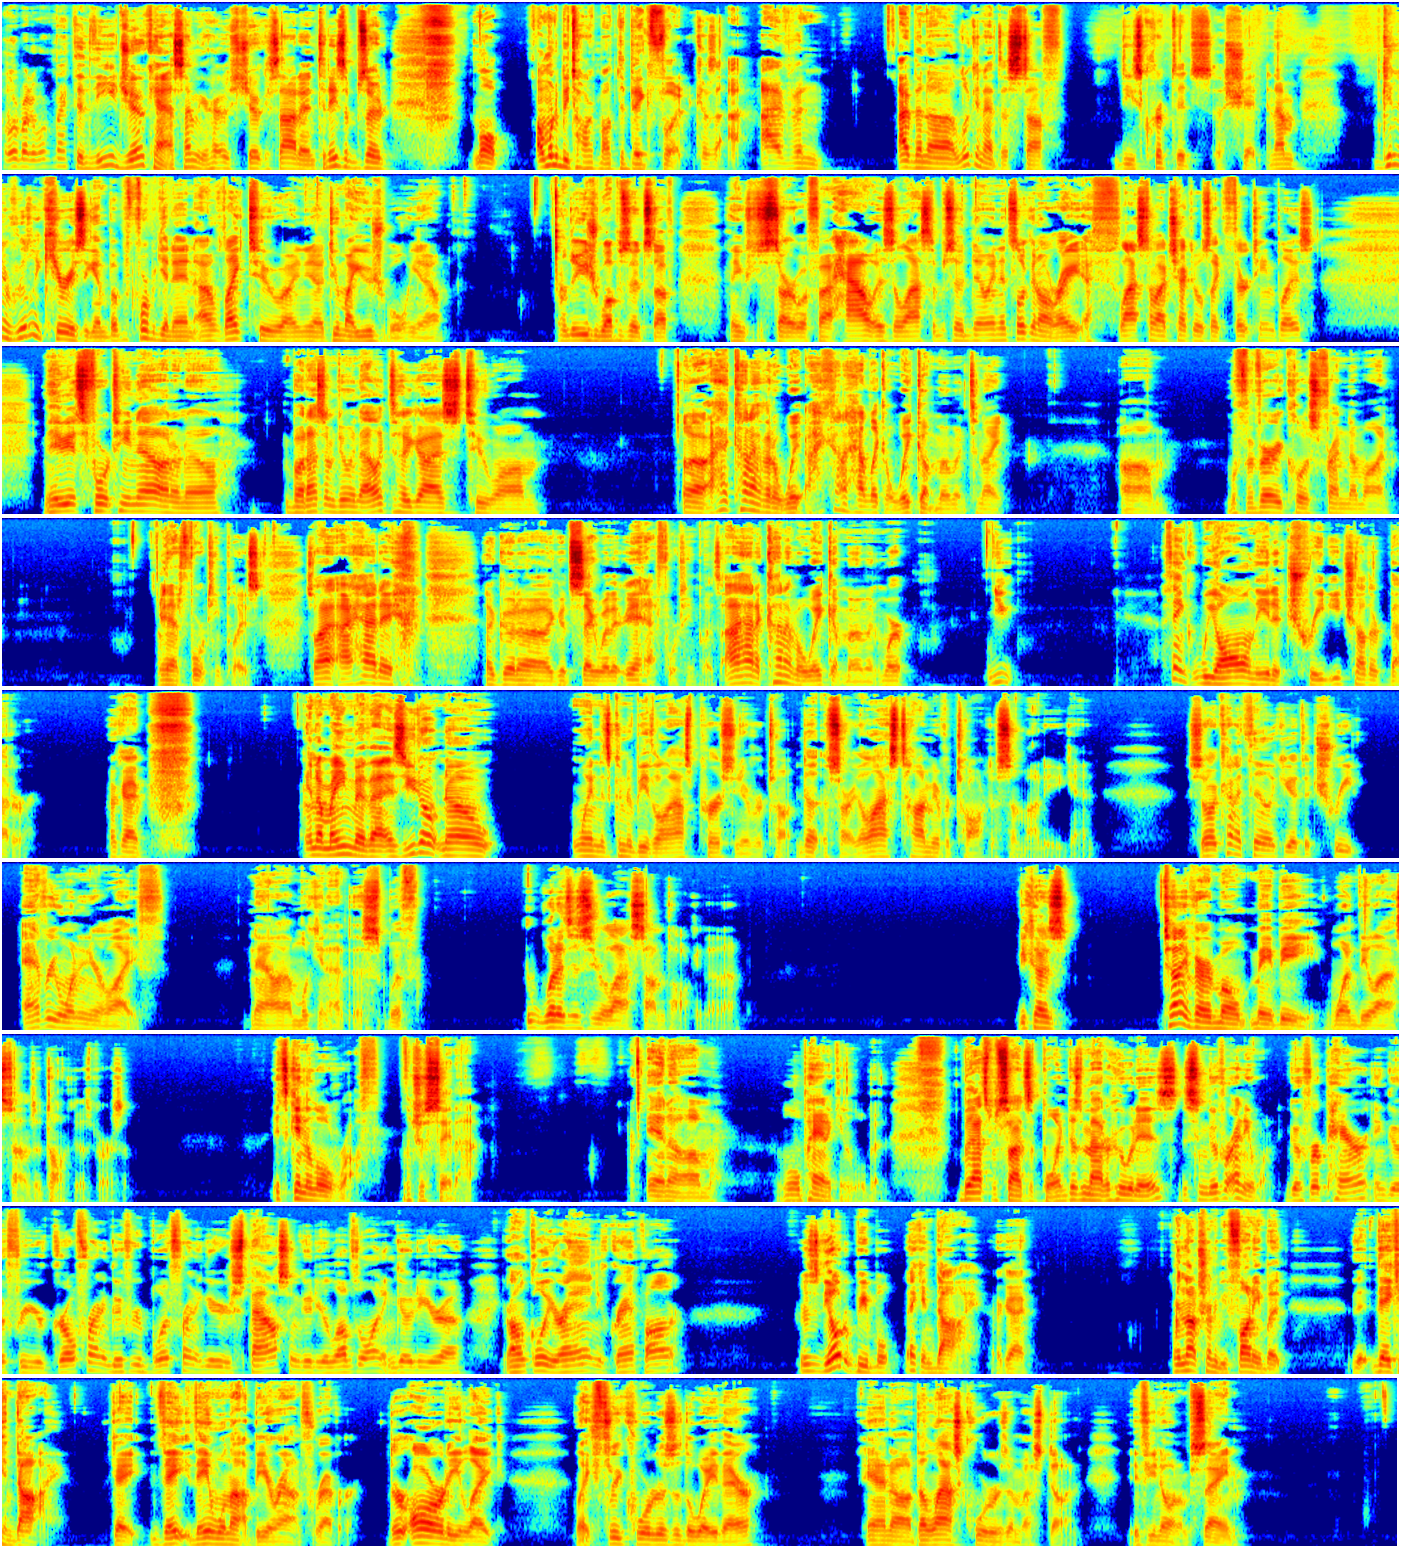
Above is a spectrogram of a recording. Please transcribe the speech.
Hello, everybody. Welcome back to the JoeCast. I'm your host, Joe Casada. In today's episode, well, I'm going to be talking about the Bigfoot because I've been, I've been uh, looking at this stuff, these cryptids uh, shit, and I'm getting really curious again. But before we get in, I would like to, uh, you know, do my usual, you know, the usual episode stuff. I think we should start with uh, how is the last episode doing? It's looking all right. Last time I checked, it was like 13 plays. Maybe it's 14 now. I don't know. But as I'm doing that, I like to tell you guys to um uh, I had kind of had a wait. I kind of had like a wake up moment tonight, um, with a very close friend of mine. It had 14 plays, so I, I had a a good uh good segue there. Yeah, it had 14 plays. I had a kind of a wake up moment where you, I think we all need to treat each other better. Okay, and I mean by that is you don't know when it's going to be the last person you ever talk. Sorry, the last time you ever talk to somebody again. So I kind of feel like you have to treat everyone in your life. Now I'm looking at this with what if this is your last time talking to them? Because tonight very well may be one of the last times I talk to this person. It's getting a little rough. Let's just say that. And um a little panicking a little bit. But that's besides the point. Doesn't matter who it is. This can go for anyone. Go for a parent and go for your girlfriend and go for your boyfriend and go to your spouse and go to your loved one and go to your uh, your uncle, your aunt, your grandfather. Because the older people, they can die, okay? I'm not trying to be funny, but th- they can die. Okay? They they will not be around forever. They're already like like three quarters of the way there. And uh, the last quarter is almost done, if you know what I'm saying.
